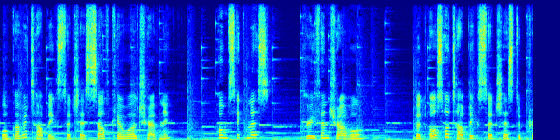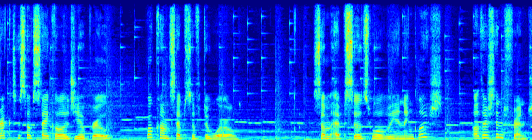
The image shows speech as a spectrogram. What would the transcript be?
we'll cover topics such as self care while traveling, homesickness, grief and travel, but also topics such as the practice of psychology abroad or concepts of the world. Some episodes will be in English, others in French.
